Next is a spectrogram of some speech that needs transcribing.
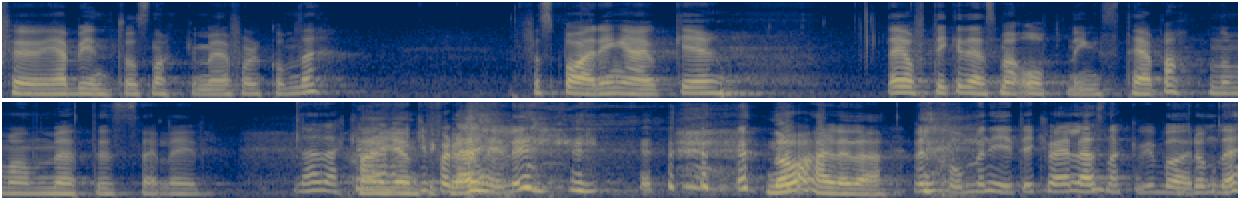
før jeg begynte å snakke med folk om det. For sparing er jo ikke Det er ofte ikke det som er åpningstema når man møtes eller Nei, det er ikke, det, ikke for deg heller. Nå er det det. Velkommen hit i kveld. Her snakker vi bare om det.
